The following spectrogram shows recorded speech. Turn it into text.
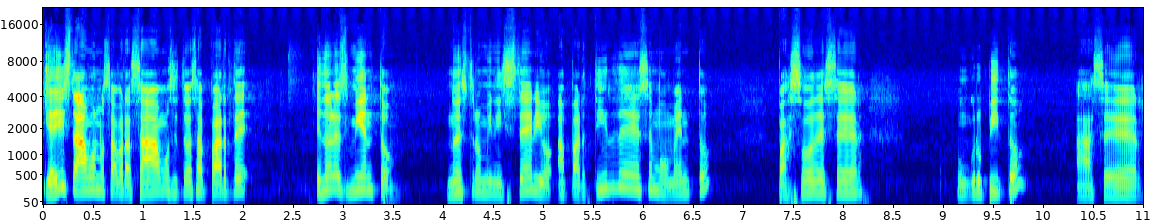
Y ahí estábamos, nos abrazamos y toda esa parte. Y no les miento, nuestro ministerio a partir de ese momento pasó de ser un grupito a ser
